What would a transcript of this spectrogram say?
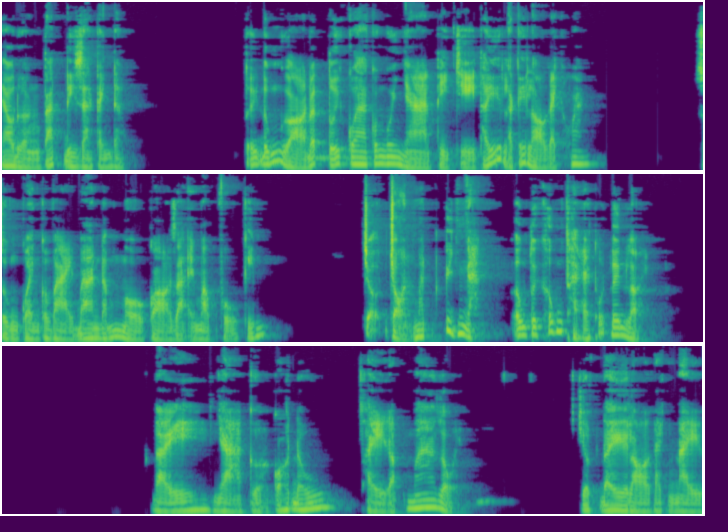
Theo đường tắt đi ra cánh đồng. Tới đúng gò đất tối qua có ngôi nhà Thì chỉ thấy là cái lò gạch hoang. Xung quanh có vài ba nấm mồ cỏ dại mọc phủ kín. Trọn tròn mắt kinh ngạc, Ông tôi không thể thốt lên lời. Đấy, nhà cửa có đâu Thầy gặp ma rồi. Trước đây lò gạch này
